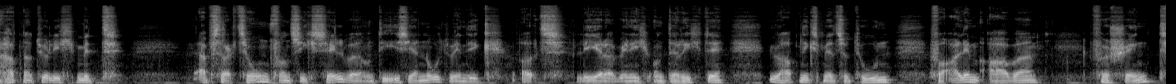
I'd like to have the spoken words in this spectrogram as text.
hat natürlich mit Abstraktion von sich selber, und die ist ja notwendig als Lehrer, wenn ich unterrichte, überhaupt nichts mehr zu tun. Vor allem aber verschenkt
